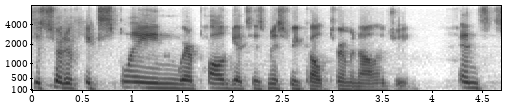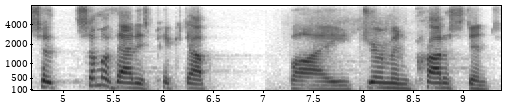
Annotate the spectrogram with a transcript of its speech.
to sort of explain where Paul gets his mystery cult terminology. And so some of that is picked up by German Protestant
